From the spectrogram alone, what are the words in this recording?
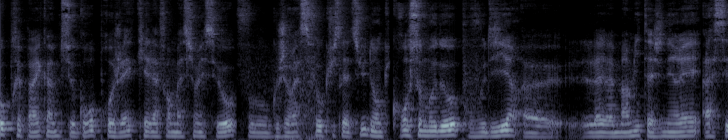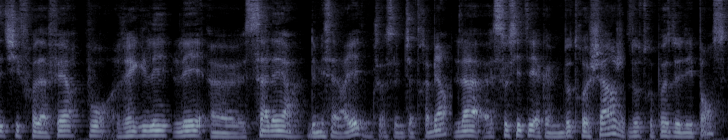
Préparer quand même ce gros projet qui est la formation SEO. Faut que je reste focus là-dessus. Donc, grosso modo, pour vous dire, euh, la, marmite a généré assez de chiffre d'affaires pour régler les euh, salaires de mes salariés. Donc ça, c'est déjà très bien. La société a quand même d'autres charges, d'autres postes de dépenses,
